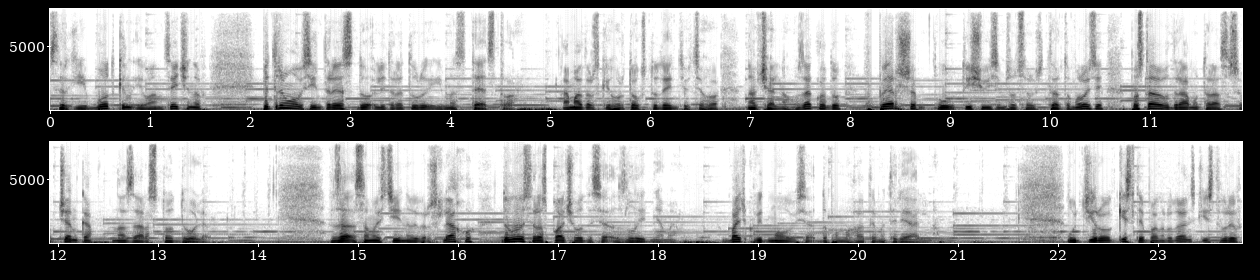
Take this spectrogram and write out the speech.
Сергій Боткін, Іван Сеченов, підтримувався інтерес до літератури і мистецтва. Аматорський гурток студентів цього навчального закладу вперше у 1844 році поставив драму Тараса Шевченка Назар Стодоля. За самостійний вибір шляху довелося розплачуватися злиднями. Батько відмовився допомагати матеріально. У ті роки Степан Руданський створив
